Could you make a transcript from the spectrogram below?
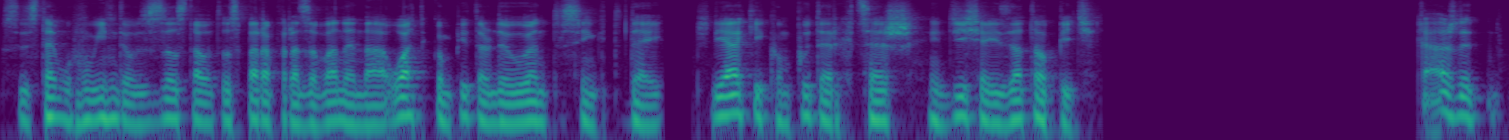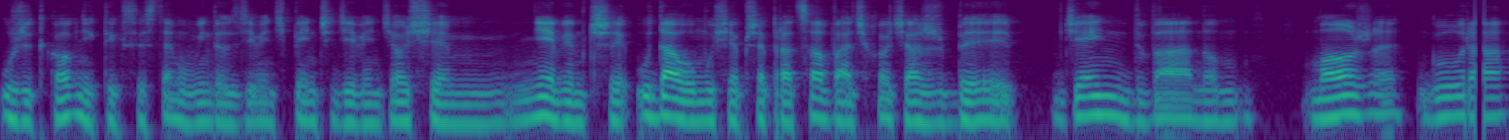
systemu Windows zostało to sparafrazowane na What computer do you want to sink today? Czyli jaki komputer chcesz dzisiaj zatopić? Każdy użytkownik tych systemów Windows 9.5 czy 9.8 nie wiem, czy udało mu się przepracować chociażby dzień, dwa, no może góra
